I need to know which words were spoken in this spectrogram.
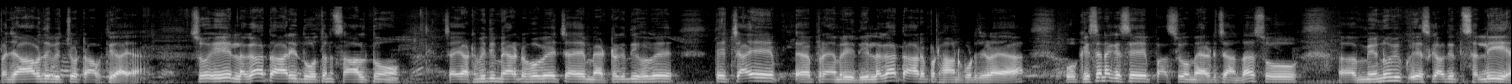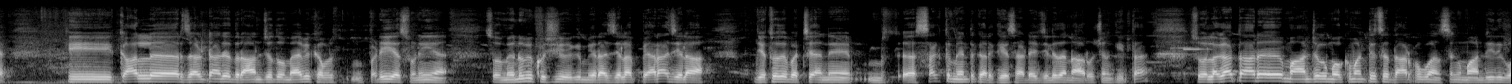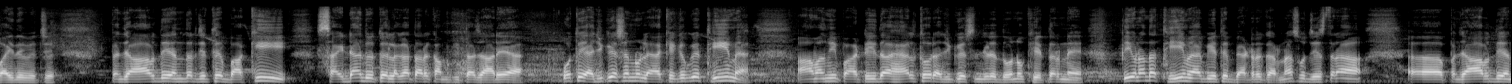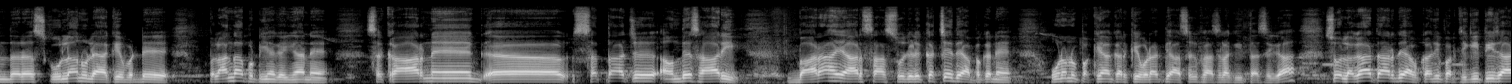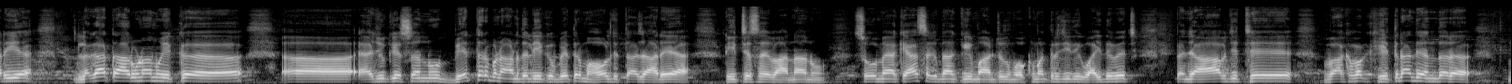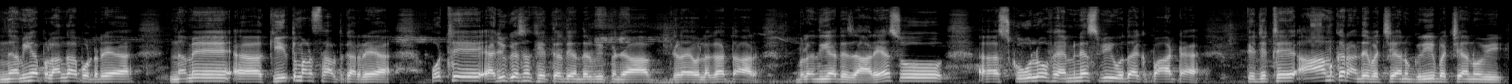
ਪੰਜਾਬ ਦੇ ਵਿੱਚੋਂ ਟਾਪ ਤੇ ਆਇਆ। ਸੋ ਇਹ ਲਗਾਤਾਰ ਹੀ 2-3 ਸਾਲ ਤੋਂ ਚਾਹੇ 8ਵੀਂ ਦੀ ਮੈਰਿਟ ਹੋਵੇ, ਚਾਹੇ ਮੈਟ੍ਰਿਕ ਦੀ ਹੋਵੇ ਤੇ ਚਾਹੇ ਪ੍ਰਾਇਮਰੀ ਦੀ ਲਗਾਤਾਰ ਪਠਾਨਕੋਟ ਜਿਹੜਾ ਆ, ਉਹ ਕਿਸੇ ਨਾ ਕਿਸੇ ਪਾਸਿਓਂ ਮੈਰਿਟ ਚ ਆਂਦਾ ਸੋ ਮੈਨੂੰ ਵੀ ਇਸ ਗੱਲ ਦੀ ਤਸੱਲੀ ਹੈ ਕਿ ਕੱਲ ਰਿਜ਼ਲਟਾਂ ਦੇ ਦੌਰਾਨ ਜਦੋਂ ਮੈਂ ਵੀ ਖਬਰ ਪੜ੍ਹੀ ਹੈ, ਸੁਣੀ ਹੈ, ਸੋ ਮੈਨੂੰ ਵੀ ਖੁਸ਼ੀ ਹੋਈ ਕਿ ਮੇਰਾ ਜ਼ਿਲ੍ਹਾ ਪਿਆਰਾ ਜ਼ਿਲ੍ਹਾ, ਜਿੱਥੋਂ ਦੇ ਬੱਚਿਆਂ ਨੇ ਸਖਤ ਮਿਹਨਤ ਕਰਕੇ ਸਾਡੇ ਜ਼ਿਲ੍ਹੇ ਦਾ ਨਾਮ ਰੋਸ਼ਨ ਕੀਤਾ। ਸੋ ਲਗਾਤਾਰ ਮਾਨਯੋਗ ਮੁੱਖ ਮੰਤਰੀ ਸਰਦਾਰ ਭਗਵੰਤ ਸਿੰਘ ਮਾਨ ਜੀ ਦੀ ਅਗਵਾਈ ਦੇ ਵਿੱਚ ਪੰਜਾਬ ਦੇ ਅੰਦਰ ਜਿੱਥੇ ਬਾਕੀ ਸਾਈਡਾਂ ਦੇ ਉੱਤੇ ਲਗਾਤਾਰ ਕੰਮ ਕੀਤਾ ਜਾ ਰਿਹਾ ਉੱਥੇ ਐਜੂਕੇਸ਼ਨ ਨੂੰ ਲੈ ਕੇ, ਕਿਉਂਕਿ ਥੀਮ ਹੈ। ਆਮ ਆਦਮੀ ਪਾਰਟੀ ਦਾ ਹੈਲਥ ਔਰ ਐਜੂਕੇਸ਼ਨ ਜਿਹੜੇ ਦੋਨੋਂ ਖੇਤਰ ਨੇ, ਇਹ ਉਹਨਾਂ ਦਾ ਥੀਮ ਹੈ ਵੀ ਇੱਥੇ ਬੈਟਰ ਕਰਨਾ। ਸੋ ਜਿਸ ਤਰ੍ਹਾਂ ਪੰਜਾਬ ਦੇ ਅੰਦਰ ਸਕੂਲਾਂ ਨੂੰ ਲੈ ਕੇ ਵੱਡੇ ਪਲਾਂਘਾਂ ਪੁੱਟੀਆਂ ਗਈਆਂ ਨੇ। ਸਰਕਾਰ ਨੇ ਸੱਤਾ 'ਚ ਆਉਂਦੇ ਸਾਰ ਹੀ 12700 ਜਿਹੜੇ ਕੱਚੇ ਅਧਿਆਪਕ ਨੇ, ਉਹਨਾਂ ਨੂੰ ਪੱਕਿਆਂ ਕਰਕੇ ਬੜਾ ਇਤਿਹਾਸਕ ਫੈਸਲਾ ਕੀਤਾ ਸੀਗਾ। ਸੋ ਲਗਾਤਾਰ ਅਧਿਆਪਕਾਂ ਦੀ ਭਰਤੀ ਕੀਤੀ ਜਾ ਰਹੀ ਹੈ। ਲਗਾਤਾਰ ਉਹਨਾਂ ਨੂੰ ਇੱਕ ਐਜੂਕੇਸ਼ਨ ਨੂੰ ਬਿਹਤਰ ਬਣਾਉਣ ਦੇ ਲਈ ਇੱਕ ਬਿਹਤਰ ਮਾਹੌਲ ਦਿੱਤਾ ਜਾ ਰਿਹਾ ਹੈ ਟੀਚਰ ਸਹਿਬਾਨਾਂ ਨੂੰ। ਸੋ ਮੈਂ ਕਹਿ ਸਕਦਾ ਕਿ ਮਾਨਯੋਗ ਮੁੱਖ ਮੰਤਰੀ ਜੀ ਦੀ ਅਗਵਾਈ ਦੇ ਵਿੱਚ ਪੰਜਾਬ ਜਿੱਥੇ ਵੱਖ-ਵੱਖ ਖੇਤਰਾਂ ਦੇ ਅੰਦਰ ਨਵੀਆਂ ਪਲਾਂਘਾਂ ਪੁੱਟ ਰਿਹਾ ਨਵੇਂ ਅ, ਕੀਰਤਮਾਨ ਸਥਾਪਿਤ ਕਰ ਰਿਹਾ ਉੱਥੇ ਐਜੂਕੇਸ਼ਨ ਖੇਤਰ ਦੇ ਅੰਦਰ ਵੀ ਪੰਜਾਬ ਜਿਹੜਾ ਹੈ ਉਹ ਲਗਾਤਾਰ ਬੁਲੰਦੀਆਂ ਤੇ ਜਾ ਰਿਹਾ। ਸੋ ਸਕੂਲ ਆਫ ਐਮਿਨੈਂਸ ਵੀ ਉਹਦਾ ਇੱਕ ਪਾਰਟ ਹੈ ਕਿ ਜਿੱਥੇ ਆਮ ਘਰਾਂ ਦੇ ਬੱਚਿਆਂ ਨੂੰ ਗਰੀਬ ਬੱਚਿਆਂ ਨੂੰ ਵੀ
